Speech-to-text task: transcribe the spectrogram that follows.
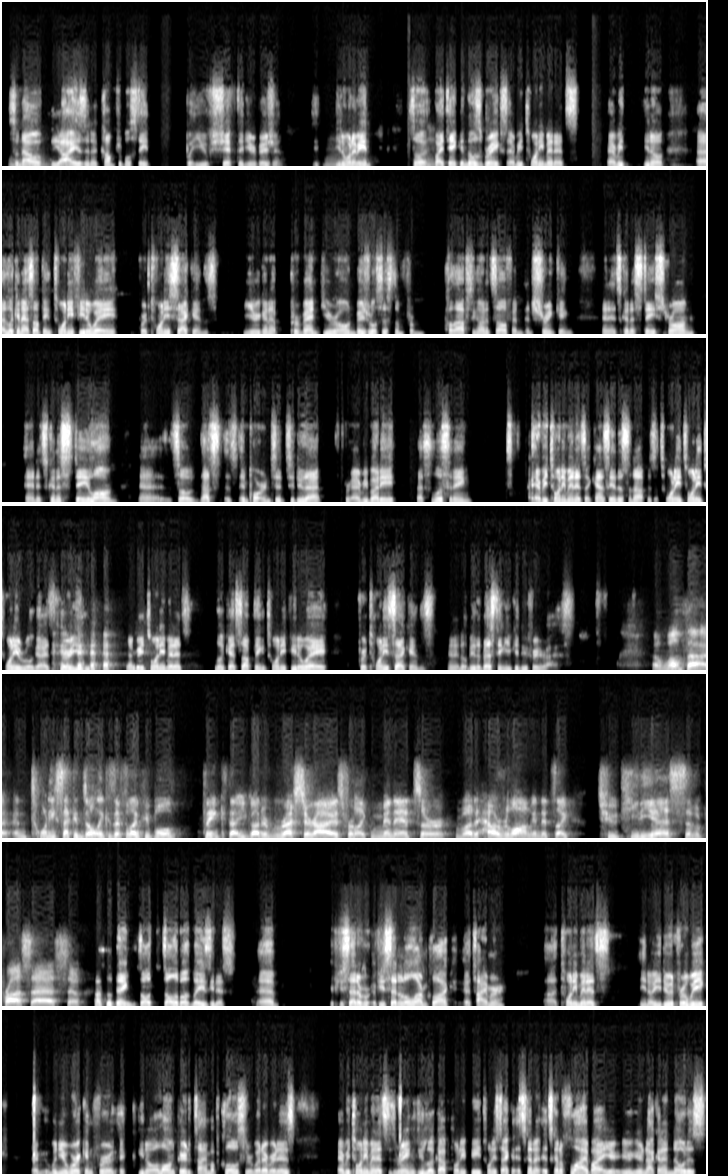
so now Mhm. the eye is in a comfortable state but you've shifted your vision. You know what i mean? So Mhm. by taking those breaks every 20 minutes every you know uh, looking at something 20 feet away for 20 seconds you're going to prevent your own visual system from collapsing on itself and, and shrinking. And it's going to stay strong and it's going to stay long. Uh, so that's it's important to, to do that for everybody that's listening every 20 minutes i can't say this enough. It's a 20 20 20 rule guys. It's very easy. Every 20 minutes look at something 20 feet away for 20 seconds and it'll be the best thing you can do for your eyes. I love that. And 20 seconds only, because I feel like people think that you got to rest your eyes for like minutes or what, however long, and it's like too tedious of a process. So, that's the thing. It's all it's all about laziness. Uh, if you set a if you set an alarm clock a timer uh, 20 minutes you know you do it for a week when you're working for eh, you know a long period of time up close or whatever it is every 20 minutes it rings you look up 20 feet 20 seconds it's gonna it's gonna fly by. You're, you're not gonna notice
